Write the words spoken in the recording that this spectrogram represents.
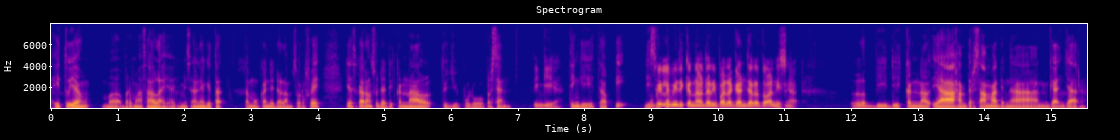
eh, itu yang eh, bermasalah ya. Misalnya kita temukan di dalam survei, dia sekarang sudah dikenal 70% tinggi ya. tinggi, tapi disuka- Mungkin lebih dikenal daripada Ganjar atau Anies nggak? lebih dikenal ya hampir sama dengan Ganjar.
